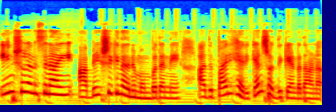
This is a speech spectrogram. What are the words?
ഇൻഷുറൻസിനായി അപേക്ഷിക്കുന്നതിന് മുമ്പ് തന്നെ അത് പരിഹരിക്കാൻ ശ്രദ്ധിക്കേണ്ടതാണ്.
